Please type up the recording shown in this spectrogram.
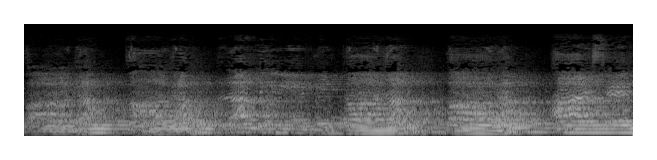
Bada, bada, lovely evening, bada, bada, I said.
